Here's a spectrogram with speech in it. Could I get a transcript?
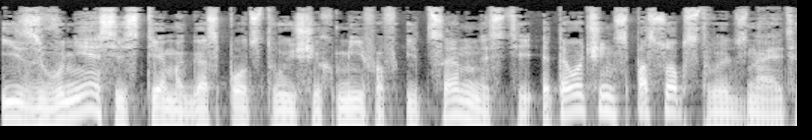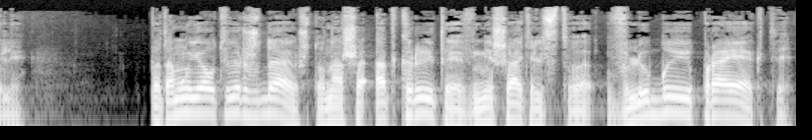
извне системы господствующих мифов и ценностей, это очень способствует, знаете ли. Потому я утверждаю, что наше открытое вмешательство в любые проекты,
